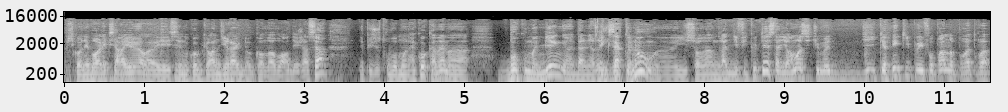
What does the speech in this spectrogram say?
puisqu'on est bon à l'extérieur et c'est nos concurrents directs, donc on va voir déjà ça. Et puis je trouve Monaco quand même beaucoup moins bien dans les résultats que nous. Ils sont en grande difficulté. C'est-à-dire, moi, si tu me dis quelle équipe il faut prendre pour, être,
